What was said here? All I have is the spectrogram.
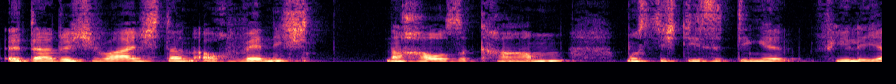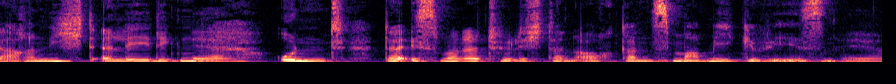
äh, dadurch war ich dann auch, wenn ich nach Hause kam, musste ich diese Dinge viele Jahre nicht erledigen. Ja. Und da ist man natürlich dann auch ganz Mami gewesen. Ja.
